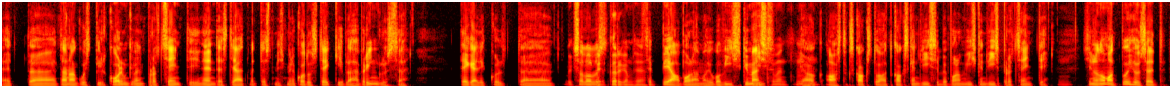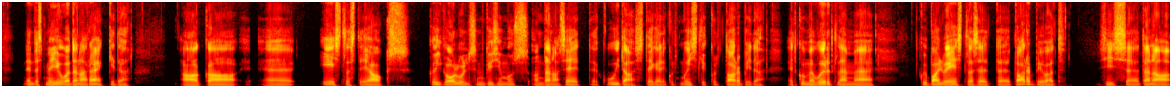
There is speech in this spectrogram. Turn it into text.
et äh, täna kuskil kolmkümmend protsenti nendest jäätmetest, mis meil kodus tekib, läheb ringlusse tegelikult äh, võiks olla oluliselt kõrgem see? see peab olema juba viiskümmend ja -hmm. aastaks kaks tuhat kakskümmend viis see peab olema viiskümmend viis protsenti. Mhm. siin on omad põhjused, nendest me ei jõua täna rääkida, aga äh, eestlaste jaoks kõige olulisem küsimus on täna see, et kuidas tegelikult mõistlikult tarbida. et kui me võrdleme, kui palju eestlased äh, tarbivad, siis täna,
